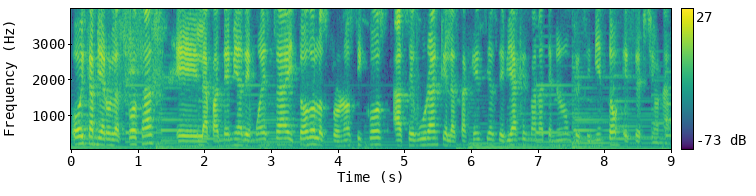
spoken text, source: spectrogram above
Hoy cambiaron las cosas, eh, la pandemia demuestra y todos los pronósticos aseguran que las agencias de viajes van a tener un crecimiento excepcional.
